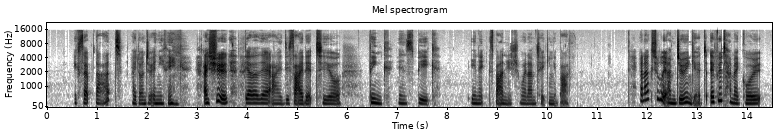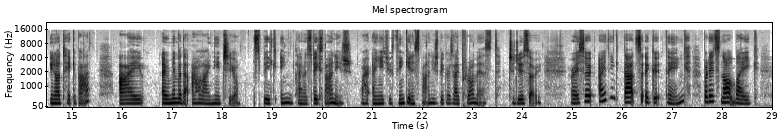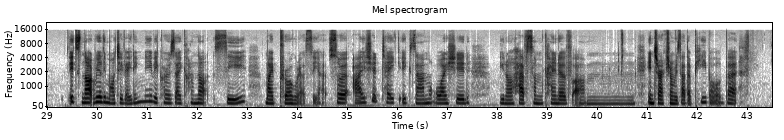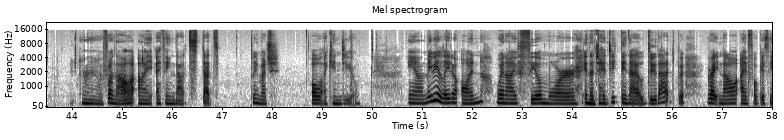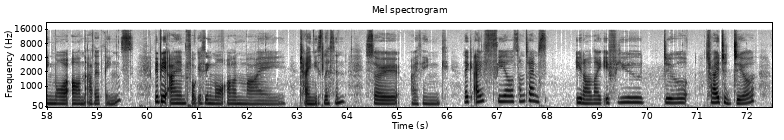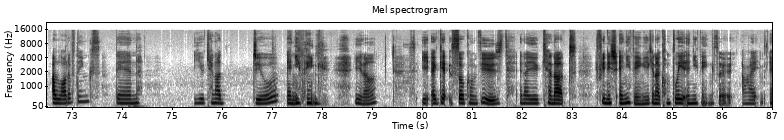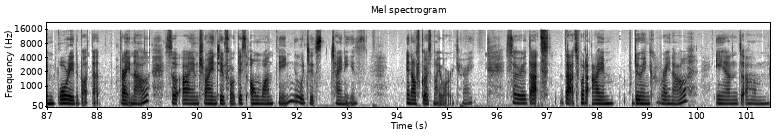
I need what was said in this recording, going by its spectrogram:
except that I don't do anything. I should. The other day, I decided to think and speak in Spanish when I'm taking a bath. And actually, I'm doing it every time I go, you know, take a bath. I I remember that oh, I need to speak in uh, speak Spanish or I need to think in Spanish because I promised to do so, right? So I think that's a good thing, but it's not like it's not really motivating me because I cannot see my progress yet. So I should take exam or I should you know have some kind of um, interaction with other people but um, for now I, I think that's that's pretty much all I can do and maybe later on when I feel more energetic then I'll do that but right now I'm focusing more on other things. Maybe I am focusing more on my Chinese lesson. So I think like I feel sometimes you know like if you do try to do a lot of things then you cannot do anything you know I get so confused and you cannot finish anything you cannot complete anything so I am worried about that right now. So I am trying to focus on one thing, which is Chinese, and of course my work, right? So that's that's what I am doing right now. And um,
